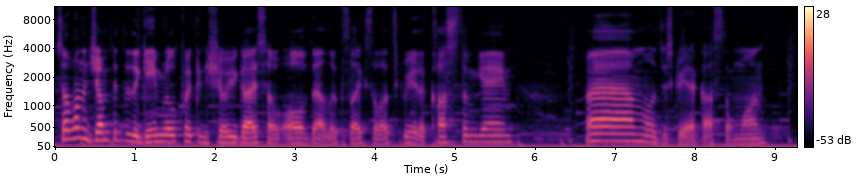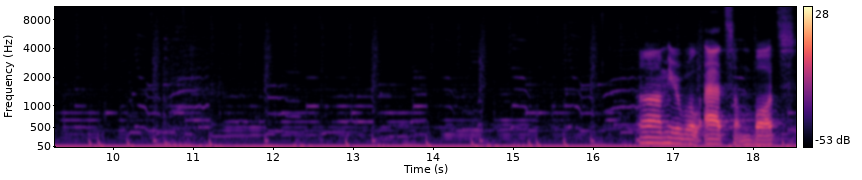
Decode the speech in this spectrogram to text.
So I want to jump into the game real quick and show you guys how all of that looks like. So let's create a custom game. Um, we'll just create a custom one. Um, here we'll add some bots.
